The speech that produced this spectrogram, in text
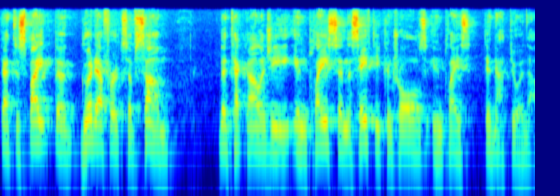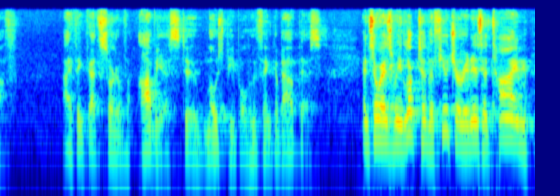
that despite the good efforts of some, the technology in place and the safety controls in place did not do enough. I think that's sort of obvious to most people who think about this. And so as we look to the future, it is a time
